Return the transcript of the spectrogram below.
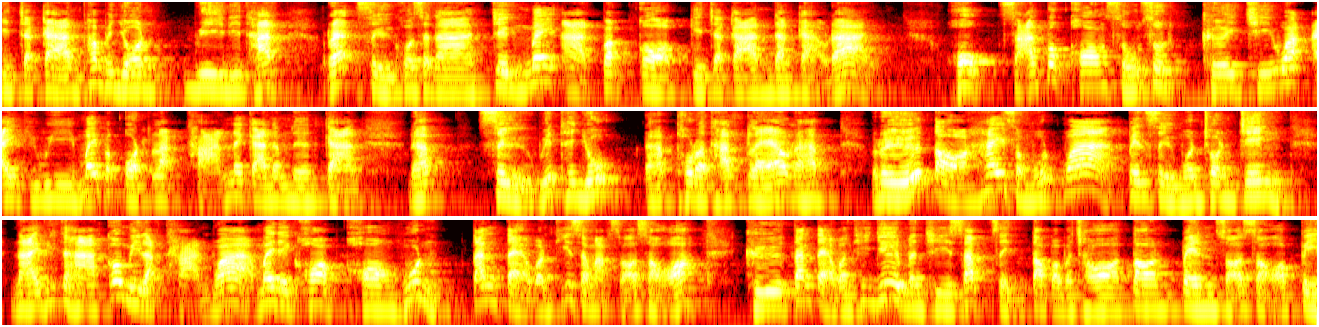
กิจการภาพยนตร์ วีดิทัศน์ และสื่อโฆษณาจึงไม่อาจประกอบกิจการดังกล่าวได้ 6. ศาลปกครองสูงสุดเคยชี้ว่า ITV ไม่ปรากฏหลักฐานในการดำเนินการนะครับ สื่อวิทยุนะครับโทรทัศน์แล้วนะครับ หรือต่อให้สมมุติว่าเป็นสื่อมวลชนจริง นายพิธาก็มีหลักฐานว่าไม่ได้ครอบครองหุ้น ตั้งแต่วันที่สมัครสสคือตั้งแต่วันที่ยื่นบัญชีทรัพย์สินต่อปปชตอนเป็นสสปี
